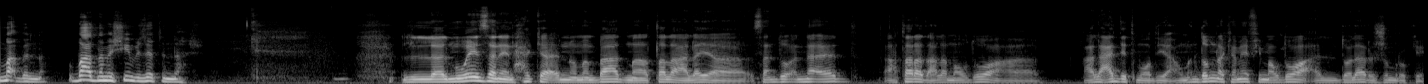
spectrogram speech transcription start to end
وما قبلنا وبعدنا ماشيين بذات النهج. الموازنة انحكى إنه من بعد ما طلع عليها صندوق النقد اعترض على موضوع على عدة مواضيع ومن ضمنها كمان في موضوع الدولار الجمركي.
